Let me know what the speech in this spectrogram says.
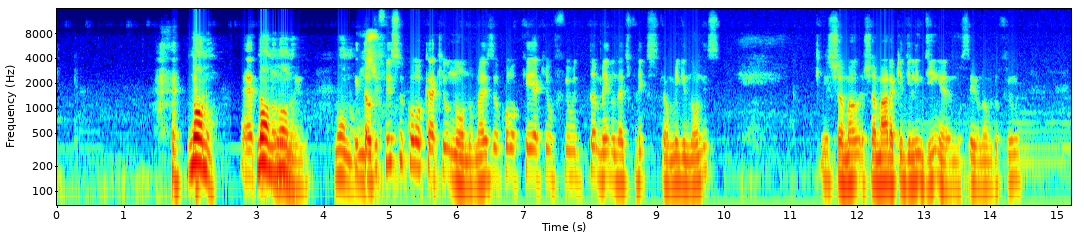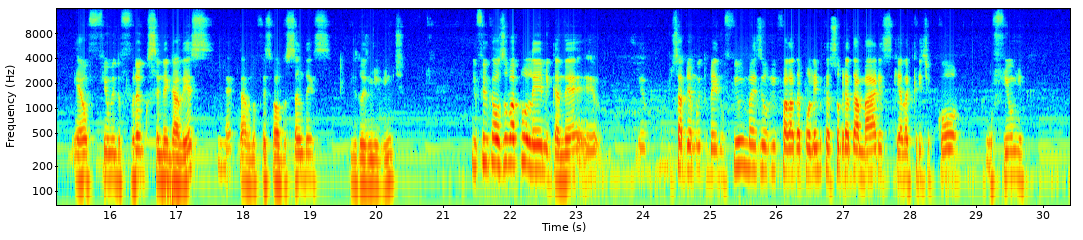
Nono. É, tá nono, nono. Nono. nono. Então, isso. difícil colocar aqui o nono, mas eu coloquei aqui um filme também no Netflix, que é o Mignones. Que chama, chamaram aqui de Lindinha, não sei o nome do filme. É o filme do franco-senegalês, né, que estava no Festival do Sundance de 2020. E o filme causou uma polêmica, né? Eu, eu não sabia muito bem do filme, mas eu ouvi falar da polêmica sobre a Damares, que ela criticou o filme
